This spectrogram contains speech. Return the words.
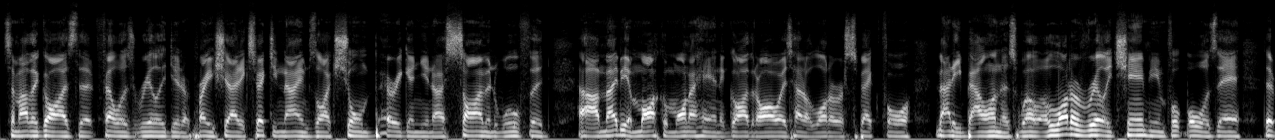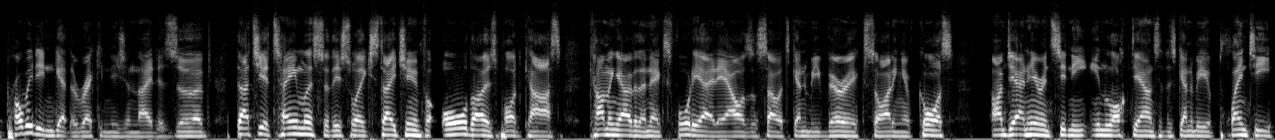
Some other guys that fellas really did appreciate, expecting names like Shaun Berrigan, you know, Simon Woolford, uh, maybe a Michael Monaghan, a guy that I always had a lot of respect for, Matty Ballin as well. A lot of really champion footballers there that probably didn't get the recognition they deserved. That's your team list for this week. Stay tuned for all those podcasts coming over the next 48 hours or so. It's going to be very exciting. Of course, I'm down here in Sydney in lockdown, so there's going to be plenty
